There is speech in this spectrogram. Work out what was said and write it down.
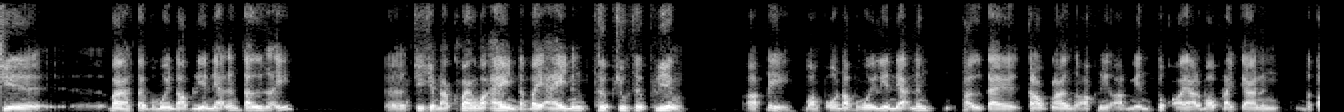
ជាបាទទៅ6 10លានអ្នកហ្នឹងទៅស្អីជាចំណាប់ខ្មាំងរបស់ឯងដើម្បីឯងនឹងធ្វើព្យុះធ្វើភ្លៀង អត់ទេបងប្អូន16លានអ្នកនឹងត្រូវតែក្រោកឡើងទាំងអស់គ្នាអត់មានទុកឲ្យរបបផ្ដាច់ការនឹងបន្ត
